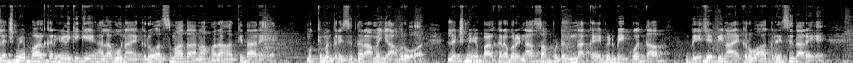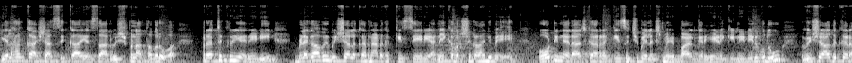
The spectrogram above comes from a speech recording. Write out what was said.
ಲಕ್ಷ್ಮೀ ಹೆಬ್ಬಾಳ್ಕರ್ ಹೇಳಿಕೆಗೆ ಹಲವು ನಾಯಕರು ಅಸಮಾಧಾನ ಹೊರಹಾಕಿದ್ದಾರೆ. ಮುಖ್ಯಮಂತ್ರಿ ಸಿದ್ದರಾಮಯ್ಯ ಅವರು ಲಕ್ಷ್ಮೀ ಹೆಬ್ಬಾಳ್ಕರ್ ಅವರನ್ನ ಸಂಪುಟದಿಂದ ಕೈ ಬಿಡಬೇಕು ಅಂತ ಬಿಜೆಪಿ ನಾಯಕರು ಆಗ್ರಹಿಸಿದ್ದಾರೆ. ಯಲಹಂಕ ಶಾಸಕ ಎಸ್ಆರ್ ವಿಶ್ವನಾಥ್ ಅವರು ಪ್ರತಿಕ್ರಿಯೆ ನೀಡಿ, ಬೆಳಗಾವಿ ವಿಶಾಲ ಕರ್ನಾಟಕಕ್ಕೆ ಸೇರಿ ಅನೇಕ ವರ್ಷಗಳಾಗಿವೆ. ಓಟಿನ ರಾಜಕಾರಣಕ್ಕೆ ಸಚಿವೆ ಲಕ್ಷ್ಮೀ ಹೆಬ್ಬಾಳ್ಕರ್ ಹೇಳಿಕೆ ನೀಡಿರುವುದು ವಿಷಾದಕರ.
